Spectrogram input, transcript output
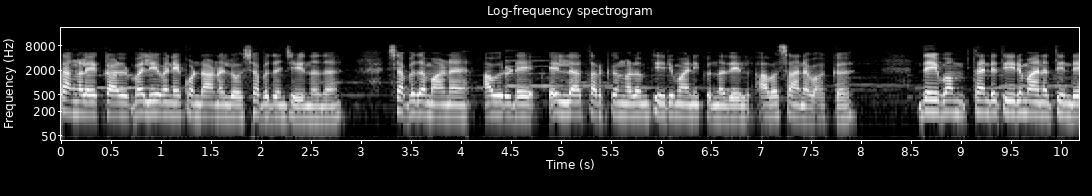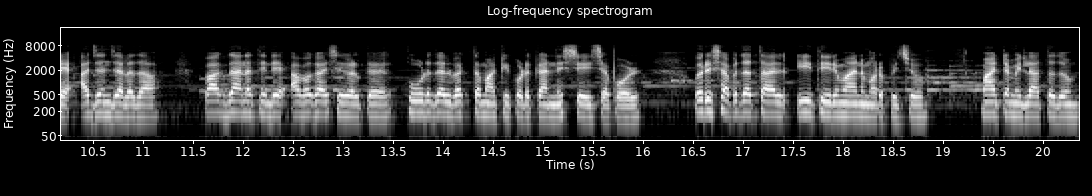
തങ്ങളെക്കാൾ വലിയവനെ കൊണ്ടാണല്ലോ ശപഥം ചെയ്യുന്നത്. ശപഥമാണ് അവരുടെ എല്ലാ തർക്കങ്ങളും തീരുമാനിക്കുന്നതിൽ അവസാന വാക്ക്. ദൈവം തന്റെ തീരുമാനത്തിന്റെ അജഞ്ചലത വാഗ്ദാനത്തിന്റെ അവകാശികൾക്ക് കൂടുതൽ വ്യക്തമാക്കി കൊടുക്കാൻ നിശ്ചയിച്ചപ്പോൾ ഒരു ശബ്ദത്താൽ ഈ തീരുമാനം ഉറപ്പിച്ചു. മാറ്റമില്ലാത്തതും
